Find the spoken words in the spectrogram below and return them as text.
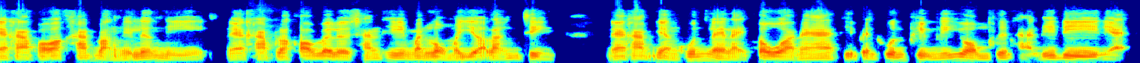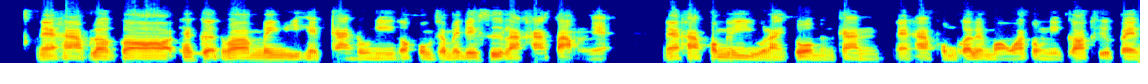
นะครับเพราะว่าคาดหวังในเรื่องนี้นะครับแล้วก็ valuation ที่มันลงมาเยอะแล้วจริงๆนะครับอย่างหุ้นหลาย ๆ ตัวนะฮะที่เป็นหุ้นพิมพ์นิยมพื้นฐานดีๆเนี่ย นะครับแล้วก็ถ้าเกิดว่าไม่มีเหตุการณ์ตรงนี้ก็คงจะไม่ได้ซื้อราคาต่ำเนี่ยนะครับก็มีอยู่หลายตัวเหมือนกันนะครับ ผมก็เลยมองว่าตรงนี้ก็ถือเป็น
